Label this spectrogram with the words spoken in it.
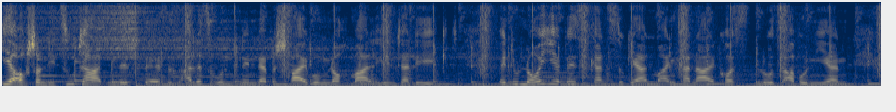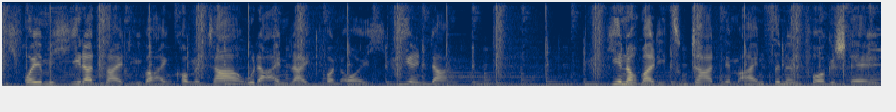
Hier auch schon die Zutatenliste. Es ist alles unten in der Beschreibung nochmal hinterlegt. Wenn du neu hier bist, kannst du gern meinen Kanal kostenlos abonnieren. Ich freue mich jederzeit über einen Kommentar oder ein Like von euch. Vielen Dank. Hier nochmal die Zutaten im Einzelnen vorgestellt.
